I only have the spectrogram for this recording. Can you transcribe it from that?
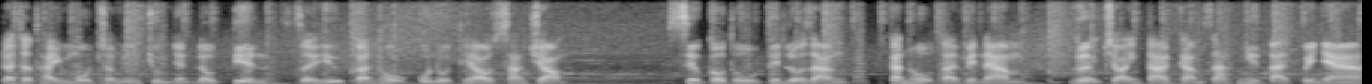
đã trở thành một trong những chủ nhân đầu tiên sở hữu căn hộ condotel sang trọng. Siêu cầu thủ tiết lộ rằng căn hộ tại Việt Nam gợi cho anh ta cảm giác như tại quê nhà.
